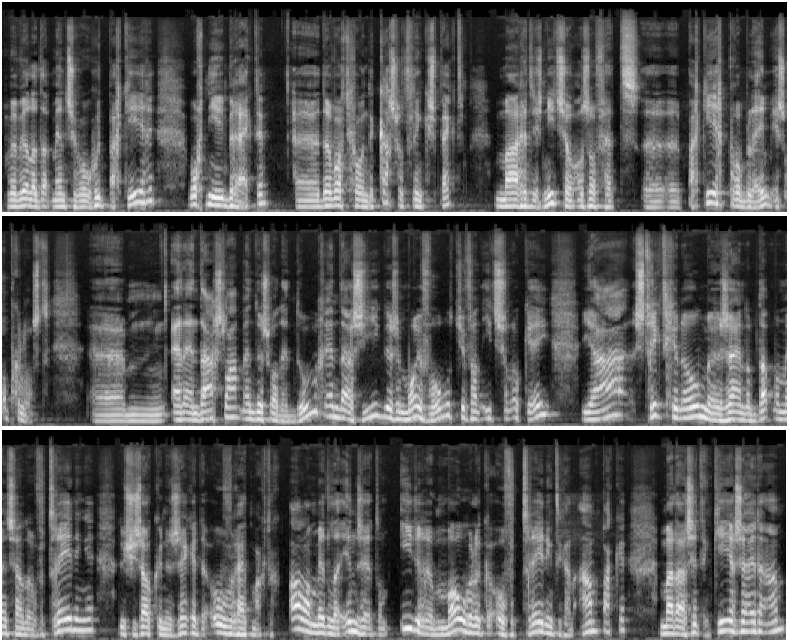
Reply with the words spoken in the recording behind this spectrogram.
we willen dat mensen gewoon goed parkeren, wordt niet bereikt. Hè? Uh, er wordt gewoon de kas wat flink gespekt. Maar het is niet zo alsof het uh, parkeerprobleem is opgelost. Um, en, en daar slaat men dus wat in door. En daar zie ik dus een mooi voorbeeldje van iets van: oké, ja, strikt genomen zijn er op dat moment zijn er overtredingen. Dus je zou kunnen zeggen: de overheid mag toch alle middelen inzetten om iedere mogelijke overtreding te gaan aanpakken. Maar daar zit een keerzijde aan.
